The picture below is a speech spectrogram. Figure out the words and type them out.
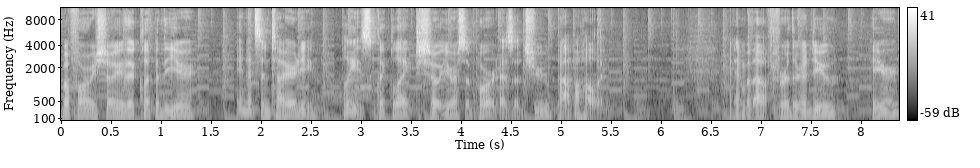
Before we show you the clip of the year in its entirety, please click like to show your support as a true popaholic. And without further ado, here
